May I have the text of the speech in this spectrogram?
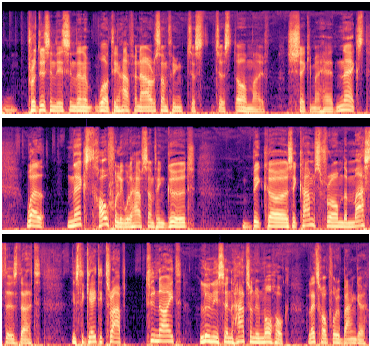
producing this in then a, what in half an hour or something. Just, just oh my, shaking my head. Next, well, next hopefully we'll have something good. because it comes from the masters that instigated trap tonight. Lunice and Hudson and Mohawk. Let's hope for a banger.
